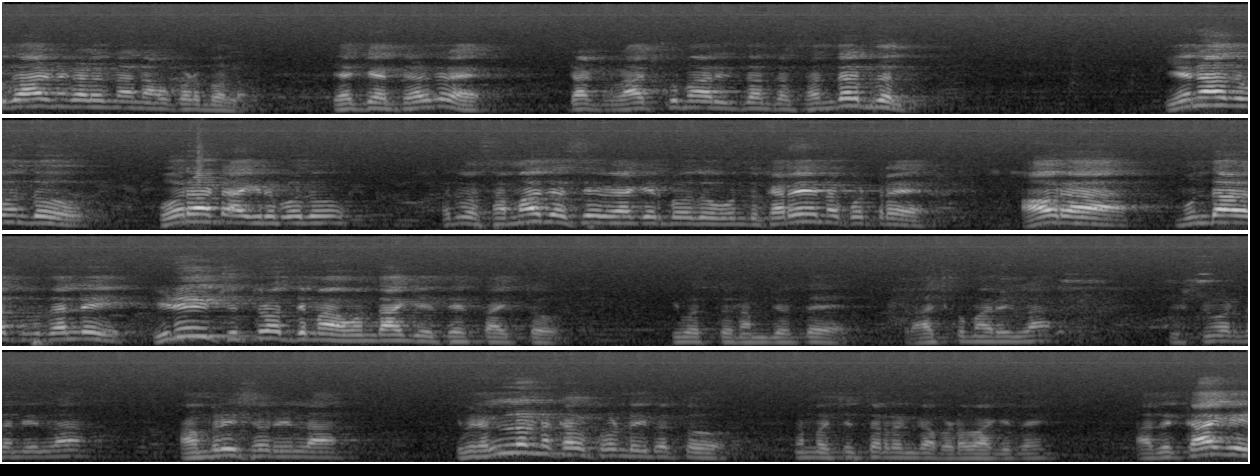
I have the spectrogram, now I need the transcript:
ಉದಾಹರಣೆಗಳನ್ನು ನಾವು ಕೊಡಬಲ್ಲ. ಯಾಕೆ ಅಂತ ಹೇಳಿದ್ರೆ, ಡಾಕ್ಟರ್ ರಾಜ್ಕುಮಾರ್ ಇದ್ದಂಥ ಸಂದರ್ಭದಲ್ಲಿ ಏನಾದರೂ ಒಂದು ಹೋರಾಟ ಆಗಿರ್ಬೋದು, ಅಥವಾ ಸಮಾಜ ಸೇವೆ ಆಗಿರ್ಬೋದು, ಒಂದು ಕರೆಯನ್ನು ಕೊಟ್ಟರೆ ಅವರ ಮುಂದಾಳತ್ವದಲ್ಲಿ ಇಡೀ ಚಿತ್ರೋದ್ಯಮ ಒಂದಾಗಿ ಸೇರ್ತಾ ಇತ್ತು. ಇವತ್ತು ನಮ್ಮ ಜೊತೆ ರಾಜ್ಕುಮಾರ್ ಇಲ್ಲ, ವಿಷ್ಣುವರ್ಧನ್ ಇಲ್ಲ ಅಂಬರೀಷ್ ಅವರಿಲ್ಲ ಇವರೆಲ್ಲರನ್ನ ಕಳ್ಕೊಂಡು ಇವತ್ತು ನಮ್ಮ ಚಿತ್ರರಂಗ ಬಡವಾಗಿದೆ. ಅದಕ್ಕಾಗಿ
